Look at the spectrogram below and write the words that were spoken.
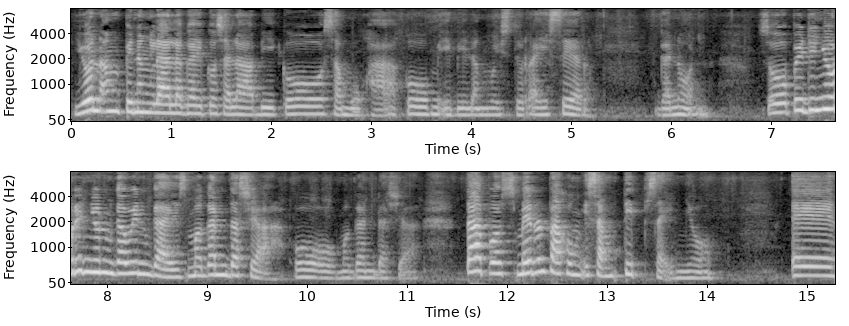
Yun ang pinanglalagay ko sa labi ko, sa mukha ko. May bilang moisturizer. Ganon. So, pwede nyo rin yun gawin guys. Maganda siya. Oo, maganda siya. Tapos, meron pa akong isang tip sa inyo. Eh,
